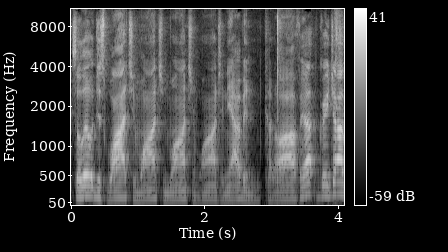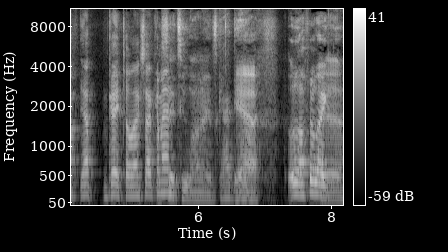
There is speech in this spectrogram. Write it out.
so they'll just watch and watch and watch and watch. And yeah, I've been cut off. Yep, great job. Yep, okay, till the next time, come Say in. two lines. God damn. Yeah, Ugh, I feel like Yeah.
